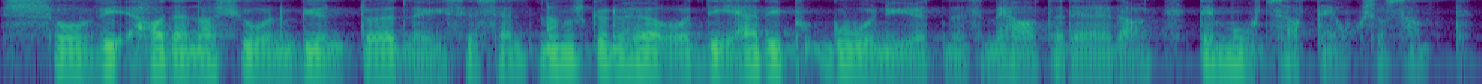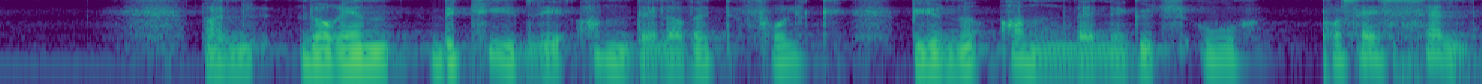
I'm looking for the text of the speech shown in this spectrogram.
så har den nasjonen begynt å ødelegge seg selv. Men nå skal du høre, og det er de gode nyhetene som jeg har til dere i dag. Det motsatte er også sant. Når en betydelig andel av et folk begynner å anvende Guds ord på seg selv,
